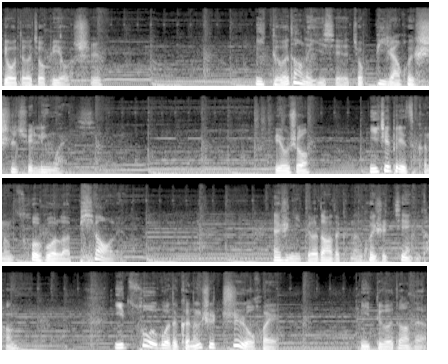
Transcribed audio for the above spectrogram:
有得就必有失。你得到了一些，就必然会失去另外一些。比如说，你这辈子可能错过了漂亮，但是你得到的可能会是健康；你错过的可能是智慧，你得到的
